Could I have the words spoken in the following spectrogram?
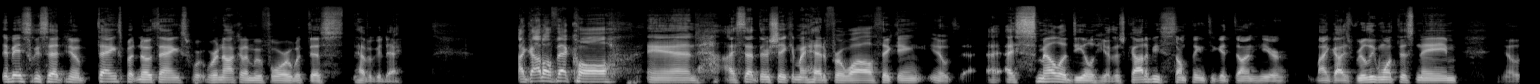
they basically said, you know, thanks, but no thanks. We're, we're not going to move forward with this. Have a good day. I got off that call and I sat there shaking my head for a while, thinking, you know, I, I smell a deal here. There's got to be something to get done here. My guys really want this name. You know,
